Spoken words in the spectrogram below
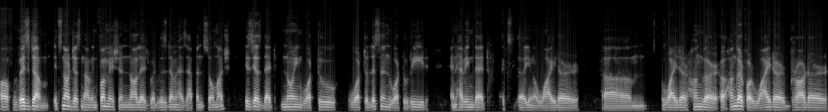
of wisdom it's not just now information knowledge but wisdom has happened so much. It's just that knowing what to what to listen what to read and having that uh, you know wider um, wider hunger uh, hunger for wider broader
